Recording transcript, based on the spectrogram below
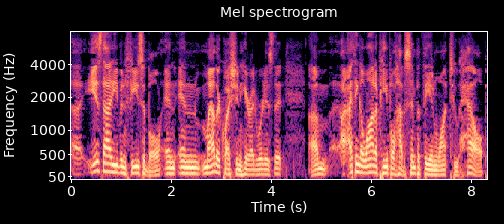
uh, is that even feasible? And and my other question here, Edward, is that um, I think a lot of people have sympathy and want to help,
